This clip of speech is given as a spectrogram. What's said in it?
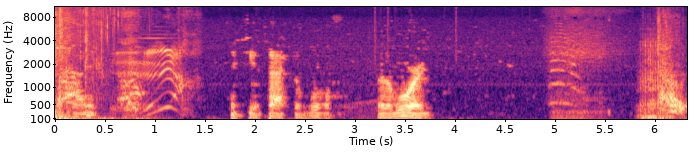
Alright. I think he attacked the wolf. Or the warg. Oh.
